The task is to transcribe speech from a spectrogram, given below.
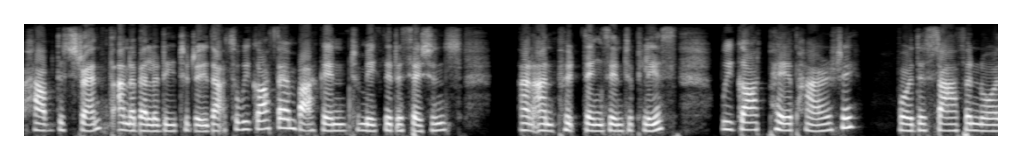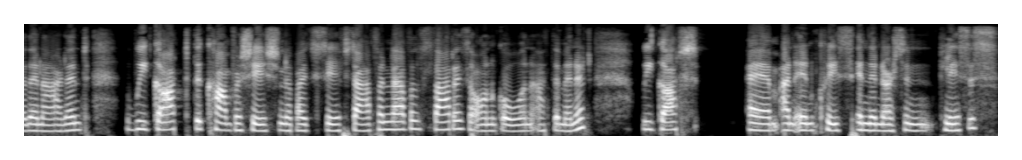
have the strength and ability to do that. So we got them back in to make the decisions and, and put things into place. We got pay parity for the staff in Northern Ireland. We got the conversation about safe staffing levels. That is ongoing at the minute. We got um, an increase in the nursing places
